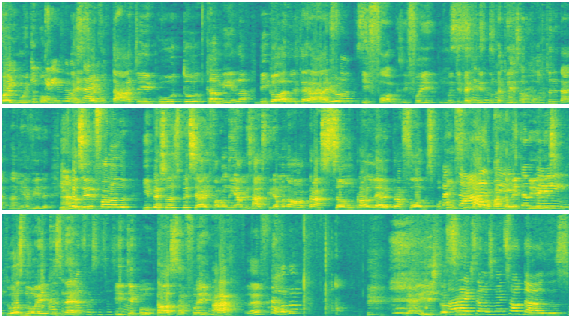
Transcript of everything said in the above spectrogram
Foi muito incrível, bom. A gente sério. foi com Tati, Guto, Camila, Bigode Literário E Fogs. e foi muito divertido, nunca tinha essa oportunidade na minha vida. Inclusive, falando em pessoas especiais, falando em amizades, queria mandar um abração pra Léo e pra Fogs, porque eu fui lá pro Verdade, apartamento deles duas noites, Ah, né? foi. E tipo, nossa, foi. Ah, é foda. E é isto, assim. Ai, estamos muito saudosos.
